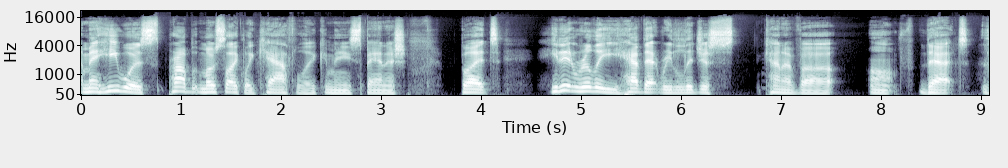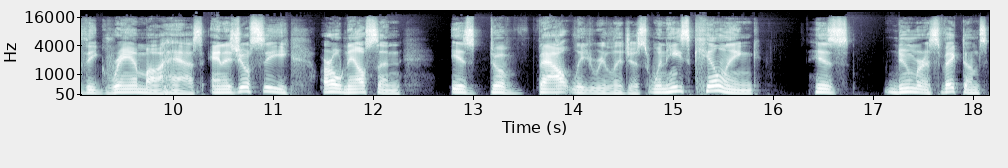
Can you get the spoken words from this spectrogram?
I mean, he was probably most likely Catholic. I mean, he's Spanish, but he didn't really have that religious kind of uh, umph that the grandma has. And as you'll see, Earle Nelson is devoutly religious. When he's killing his numerous victims,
